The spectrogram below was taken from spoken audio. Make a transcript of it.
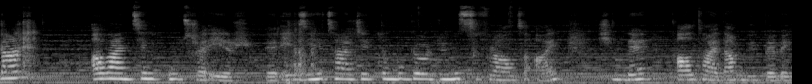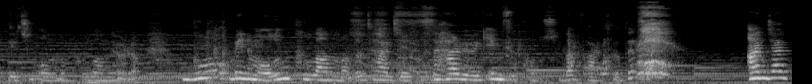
Ben Avent'in Ultra Air emziğini tercih ettim. Bu gördüğünüz 0-6 ay. Şimdi 6 aydan büyük bebekler için olanı kullanıyorum. Bunu benim oğlum kullanmadı, tercih etmedi. Her bebek emzik konusunda farklıdır. Ancak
